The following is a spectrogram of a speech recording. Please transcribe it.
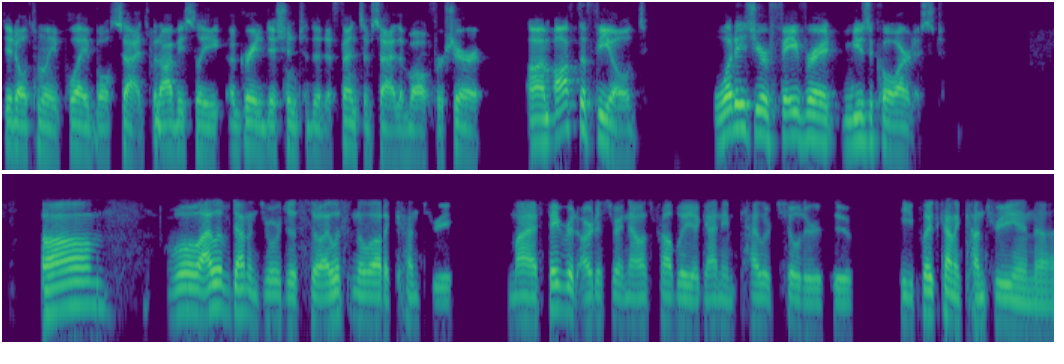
did ultimately play both sides. But obviously, a great addition to the defensive side of the ball for sure. Um, off the field, what is your favorite musical artist? Um, well, I live down in Georgia, so I listen to a lot of country. My favorite artist right now is probably a guy named Tyler Childers, who he plays kind of country and uh,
